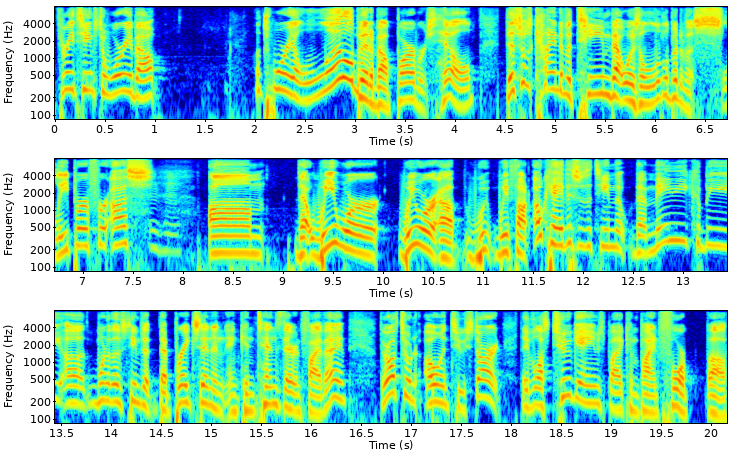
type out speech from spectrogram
Three teams to worry about. Let's worry a little bit about Barbers Hill. This was kind of a team that was a little bit of a sleeper for us. Um, that we were we were uh, we, we thought okay this is a team that, that maybe could be uh, one of those teams that, that breaks in and, and contends there in 5A. They're off to an 0 2 start. They've lost two games by a combined four uh,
